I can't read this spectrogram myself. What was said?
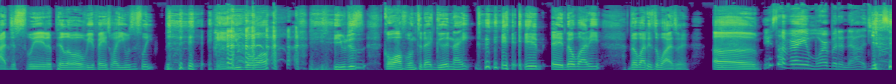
I just slid a pillow over your face while you was asleep, and you go off. you just go off onto that good night, and, and nobody, nobody's the wiser. Uh, These are very morbid analogies, sir.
